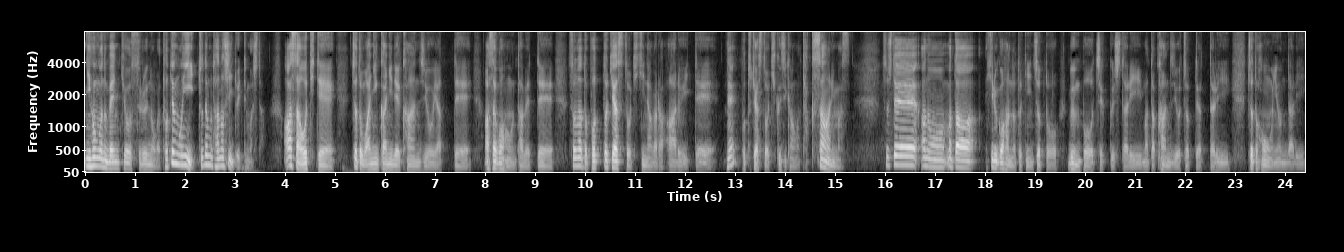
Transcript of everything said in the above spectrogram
日本語の勉強するのがとてもいいとても楽しいと言ってました。朝起きてちょっとワニカニで漢字をやって朝ごはんを食べてその後ポッドキャストを聞きながら歩いてねポッドキャストを聞く時間はたくさんあります。そしてあのまた昼ご飯の時にちょっと文法をチェックしたりまた漢字をちょっとやったりちょっと本を読んだり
